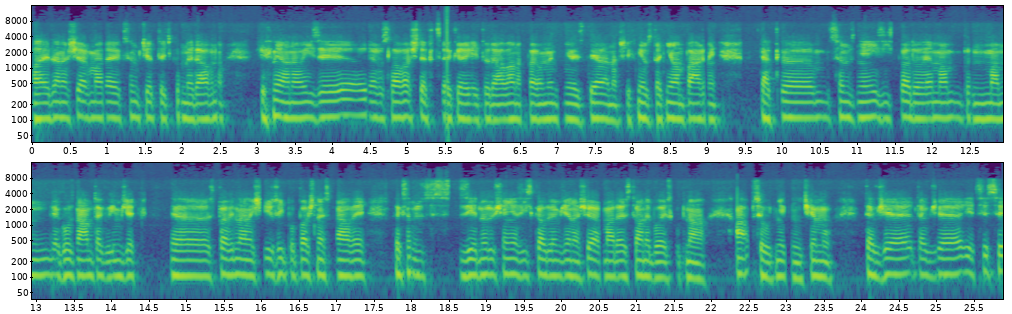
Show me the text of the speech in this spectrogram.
Ale ta naše armáda, jak jsem četl teď nedávno, všechny analýzy Jaroslava Števce, který to dává na parlamentní listy a na všechny ostatní lampárny, tak uh, jsem z něj získal dojem, mám, mám, jak ho znám, tak vím, že uh, zpravidla nešíří poplašné zprávy, tak jsem zjednodušeně získal dojem, že naše armáda je stále nebo je schopná a absolutně k ničemu. Takže, takže jestli si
